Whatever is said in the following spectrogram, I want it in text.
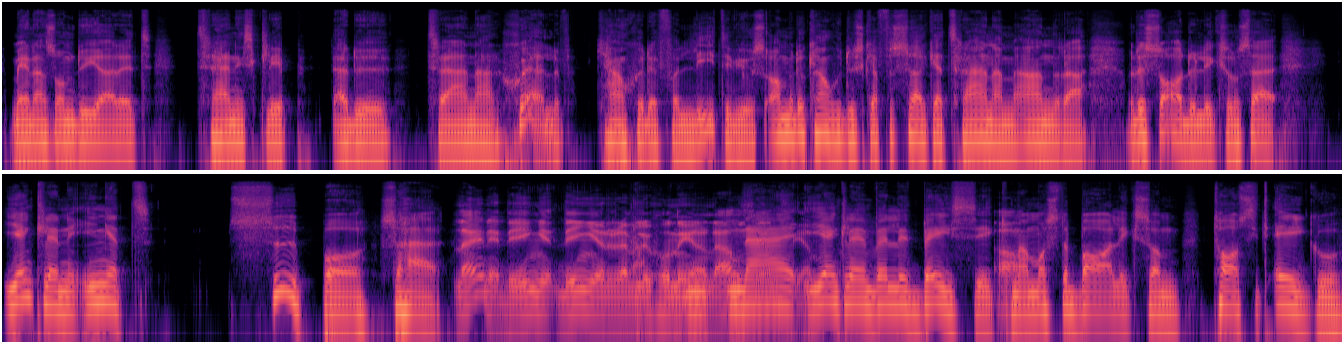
Medan om du gör ett träningsklipp där du tränar själv, kanske det får lite views. Ja men då kanske du ska försöka träna med andra. Och det sa du liksom så här, egentligen inget super så här Nej, nej, det är inget, det är ingen revolutionerande alls Nej, egentligen. egentligen väldigt basic. Ja. Man måste bara liksom ta sitt ego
